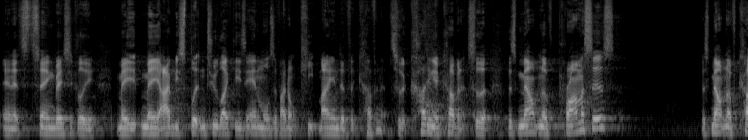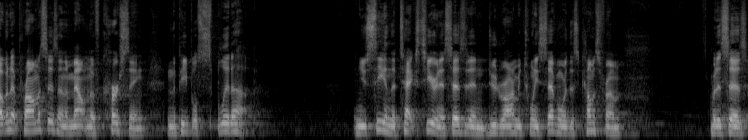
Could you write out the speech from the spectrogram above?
And it's saying basically, may, may I be split in two like these animals if I don't keep my end of the covenant. So they're cutting a covenant. So this mountain of promises this mountain of covenant promises and a mountain of cursing, and the people split up. And you see in the text here, and it says it in Deuteronomy 27 where this comes from, but it says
